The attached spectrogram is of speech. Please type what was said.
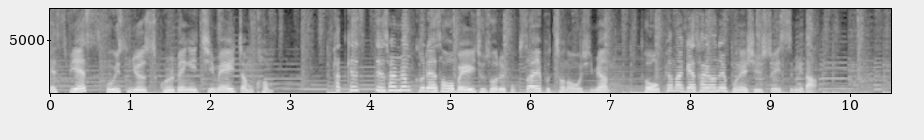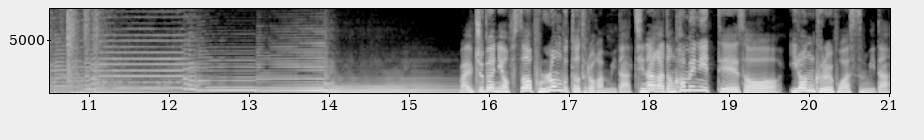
sbs 보이스뉴스 골뱅이 gmail.com 팟캐스트 설명글에서 메일 주소를 복사해 붙여 넣으시면 더욱 편하게 사연을 보내실 수 있습니다. 말주변이 없어 본론부터 들어갑니다. 지나가던 커뮤니티에서 이런 글을 보았습니다.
